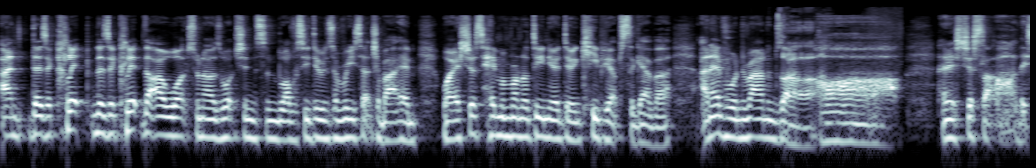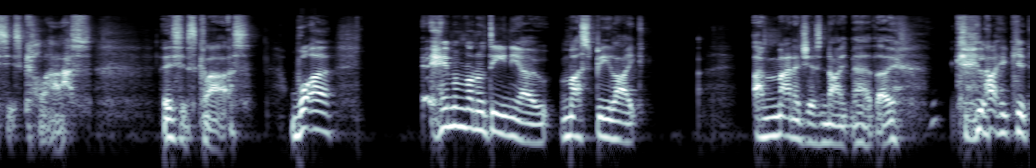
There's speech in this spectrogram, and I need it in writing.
And there's a clip there's a clip that I watched when I was watching some obviously doing some research about him, where it's just him and Ronaldinho doing keepy ups together, and everyone around him's like, oh, and it's just like, oh, this is class, this is class. What a him and Ronaldinho must be like a manager's nightmare though, like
